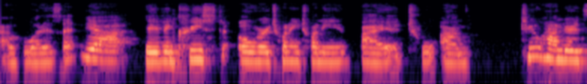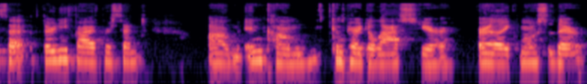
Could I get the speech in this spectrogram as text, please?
uh, what is it? Yeah. They've increased over 2020 by tw- um, 235% um, income compared to last year, or like most of their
